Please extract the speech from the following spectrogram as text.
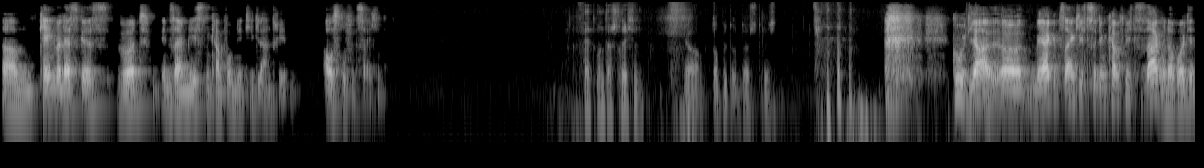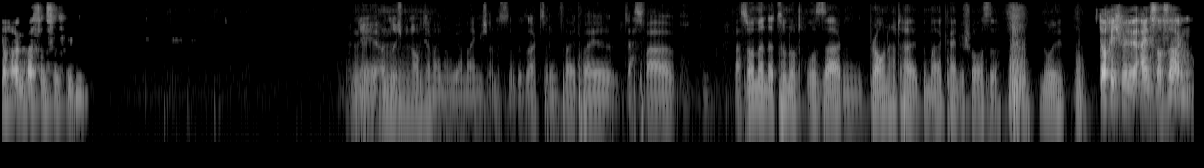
ähm, Kane Velasquez wird in seinem nächsten Kampf um den Titel antreten. Ausrufezeichen. Fett unterstrichen. Ja, doppelt unterstrichen. Gut, ja, äh, mehr gibt's eigentlich zu dem Kampf nicht zu sagen, oder wollt ihr noch irgendwas hinzufügen? Nee, also ich bin auch der Meinung, wir haben eigentlich alles so gesagt zu dem Fight, weil das war. Was soll man dazu noch groß sagen? Brown hatte halt nun mal keine Chance. Null. Doch, ich will eins noch sagen.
